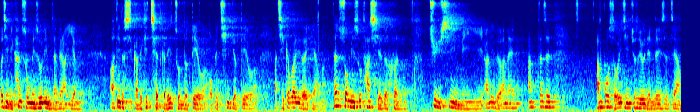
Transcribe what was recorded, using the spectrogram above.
而且你看说明书你们在边上用，啊，你都是家己去切，家己准就对啊，我被气就对啊，啊，奇怪怪你就响啊。但是说明书它写的很巨细靡遗，啊，你得按呢啊，但是安般守意经就是有点类似这样。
